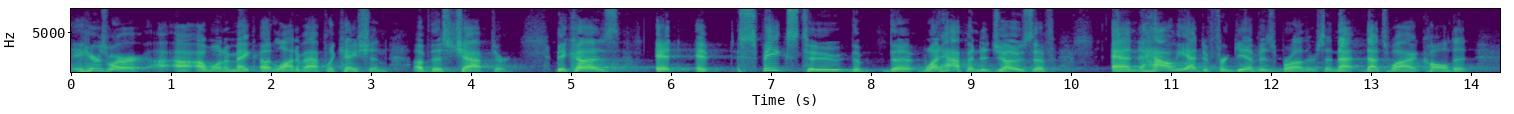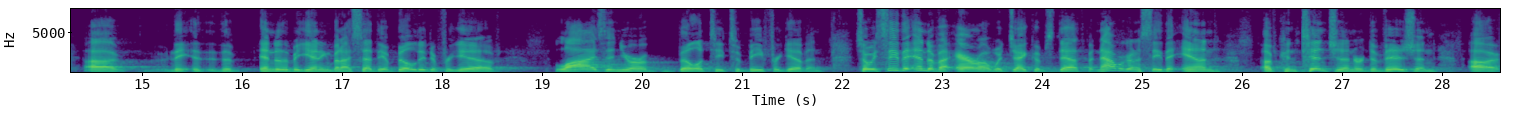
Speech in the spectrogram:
here's where I, I want to make a lot of application of this chapter because it, it speaks to the, the, what happened to Joseph and how he had to forgive his brothers. And that, that's why I called it uh, the, the end of the beginning, but I said the ability to forgive lies in your ability to be forgiven. So we see the end of an era with Jacob's death, but now we're going to see the end of contention or division uh,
